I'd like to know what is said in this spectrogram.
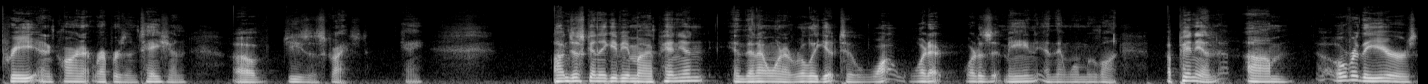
pre-incarnate representation of Jesus Christ. Okay, I'm just going to give you my opinion, and then I want to really get to what what it, what does it mean, and then we'll move on opinion. Um, over the years,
